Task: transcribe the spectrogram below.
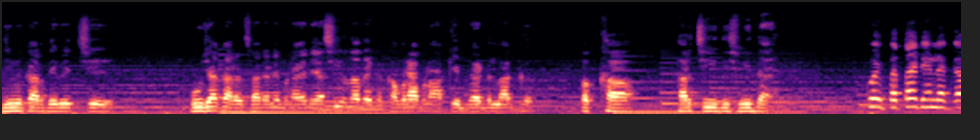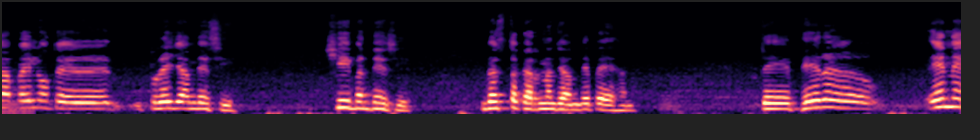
ਜਿਵੇਂ ਘਰ ਦੇ ਵਿੱਚ ਪੂਜਾ ਘਰ ਸਾਰਿਆਂ ਨੇ ਬਣਾਏ ਨੇ, ਅਸੀਂ ਉਹਨਾਂ ਦਾ ਇੱਕ ਕਮਰਾ ਬਣਾ ਕੇ ਬੈੱਡ ਲੱਗ, ਪੱਖਾ, ਹਰ ਚੀਜ਼ ਦੀ ਸੁਵਿਧਾ ਹੈ। ਕੋਈ ਪਤਾ ਹੀ ਨਹੀਂ ਲੱਗਾ, ਪਹਿਲੋਂ ਤੇ ਤੁਰੇ ਜਾਂਦੇ ਸੀ, ਛੇ ਬੰਦੇ ਸੀ, ਗਸ਼ਤ ਕਰਨ ਜਾਂਦੇ ਪਏ ਹਨ। ਤੇ ਫਿਰ ਇਹਨੇ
